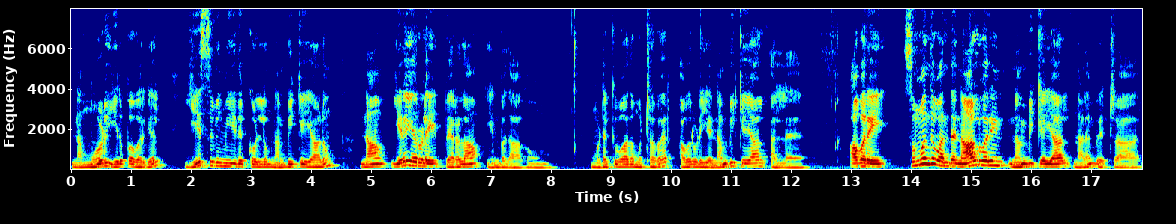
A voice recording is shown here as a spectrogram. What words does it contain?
நம்மோடு இருப்பவர்கள் இயேசுவின் மீது கொள்ளும் நம்பிக்கையாலும் நாம் இறையருளை பெறலாம் என்பதாகும். முடக்குவாதமுற்றவர் அவருடைய நம்பிக்கையால் அல்ல. அவரை சுமந்து வந்த நால்வரின் நம்பிக்கையால் நலம் பெற்றார்.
